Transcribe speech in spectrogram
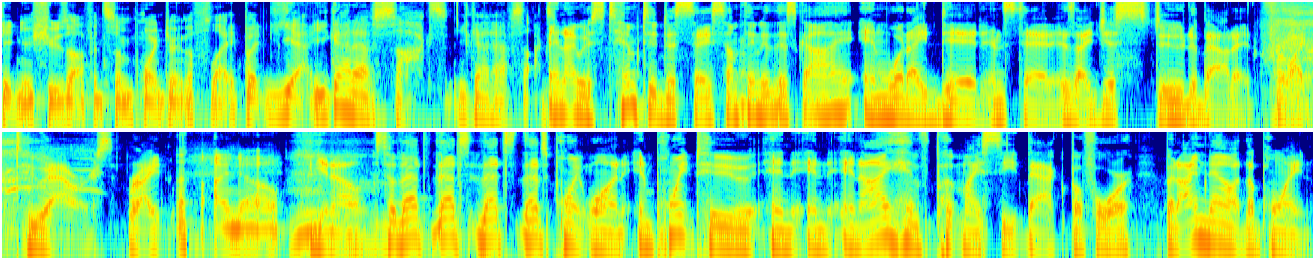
getting your shoes off at some point during the flight. But yeah, you got to have socks. You got to have socks. And I was tempted to say something to this guy. And what I did instead is I just stewed about it for like two hours, right? I know. You know, so that, that's, that's, that's point one. And point two, and, and, and I have put my seat back before, but I'm now at the point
